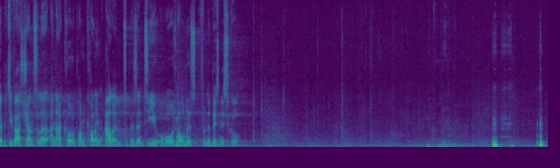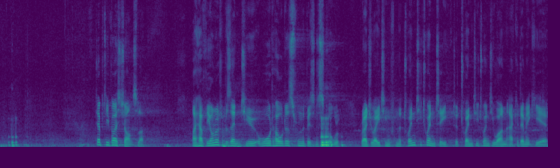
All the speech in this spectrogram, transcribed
Deputy Vice-Chancellor, I now call upon Colin Allen to present to you award holders from the Business School. Deputy Vice-Chancellor, I have the honour to present to you award holders from the Business School graduating from the 2020 to 2021 academic year.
